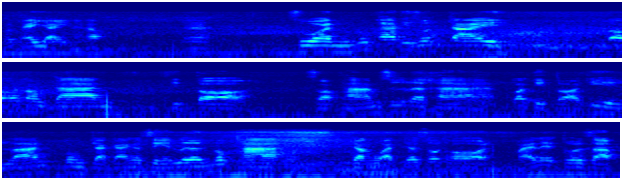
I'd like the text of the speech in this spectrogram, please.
รถไถใหญ่นะครับ ส่วนลูกค้าที่สนใจก็ต้องการติดต่อสอบถามซื้อราคา ก็ติดต่อที่ร้านกงจากการเกษตรเลินนกทา จังหวัดยโสธรหมายเลขโทรศัพท์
